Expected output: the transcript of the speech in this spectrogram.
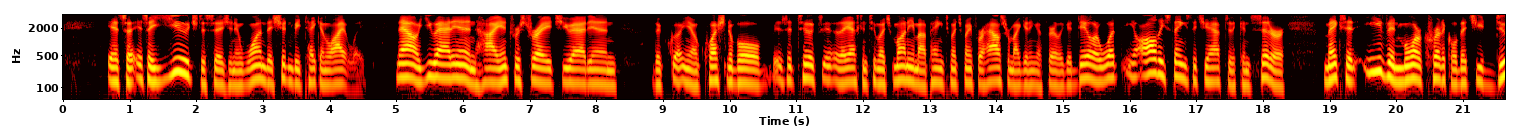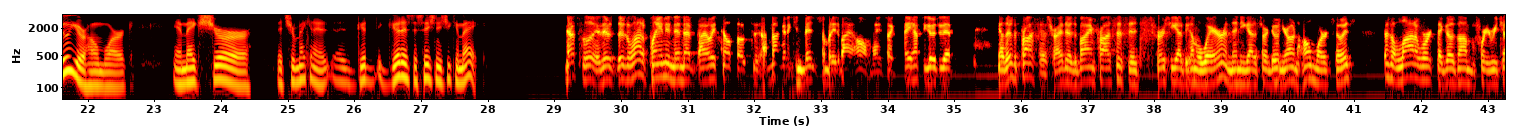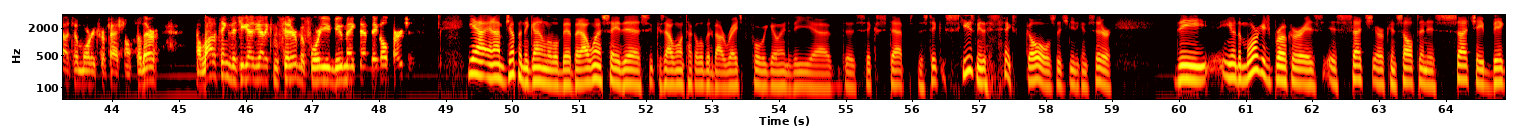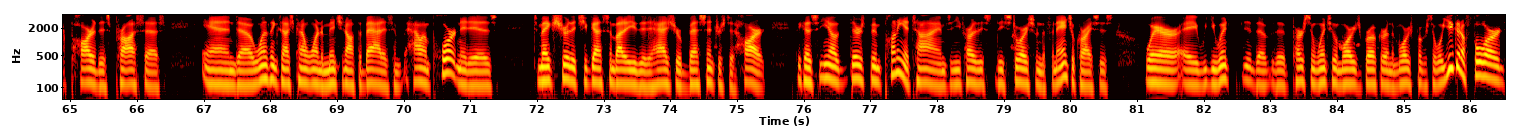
It's a it's a huge decision and one that shouldn't be taken lightly. Now you add in high interest rates, you add in the you know questionable is it too are they asking too much money am i paying too much money for a house or am i getting a fairly good deal or what you know all these things that you have to consider makes it even more critical that you do your homework and make sure that you're making a, a good good as decision as you can make Absolutely. There's there's a lot of planning, and I, I always tell folks that I'm not going to convince somebody to buy a home. It's like they have to go through that know, there's a process, right? There's a buying process. It's first you got to become aware, and then you got to start doing your own homework. So it's there's a lot of work that goes on before you reach out to a mortgage professional. So there are a lot of things that you guys got to consider before you do make that big old purchase. Yeah, and I'm jumping the gun a little bit, but I want to say this because I want to talk a little bit about rates before we go into the uh, the six steps, the six, excuse me, the six goals that you need to consider the you know the mortgage broker is is such or consultant is such a big part of this process. And uh, one of the things i just kind of wanted to mention off the bat is how important it is to make sure that you've got somebody that has your best interest at heart. Because you know there's been plenty of times and you've heard these, these stories from the financial crisis where a you went the the person went to a mortgage broker and the mortgage broker said well you can afford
